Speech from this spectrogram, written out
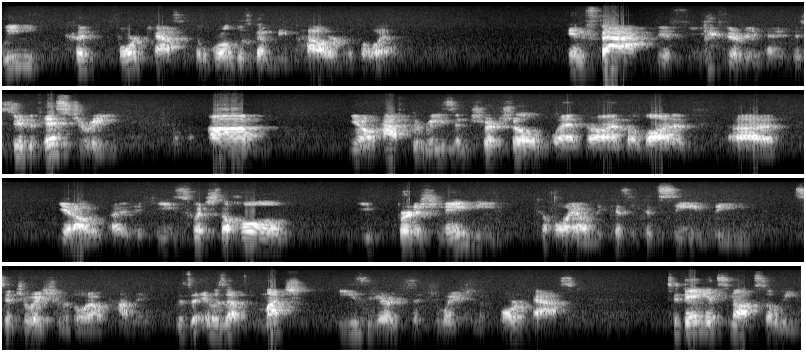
we could forecast that the world was going to be powered with oil. In fact, if you're a student of history, um, you know, half the reason Churchill went on a lot of, uh, you know, uh, he switched the whole British Navy to oil because he could see the situation with oil coming. It was, it was a much easier situation to forecast. Today, it's not so easy.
